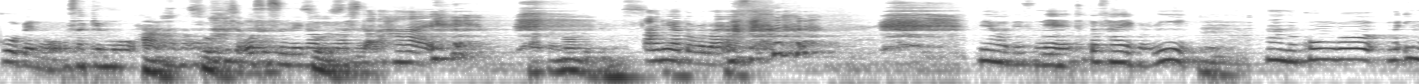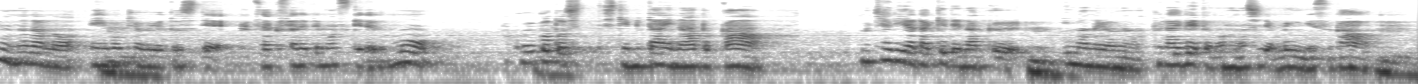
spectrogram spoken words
神戸のお酒も、はいあの、おすすめがありましたら、はい。また飲んできます。ありがとうございます。ではですね、ちょっと最後に、うんあの今後、まあ、今灘の英語教諭として活躍されてますけれども、こういうことをししてみたいなとか、まあキャリアだけでなく、うん今のようなプライベートの話でもいいんですが、うん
